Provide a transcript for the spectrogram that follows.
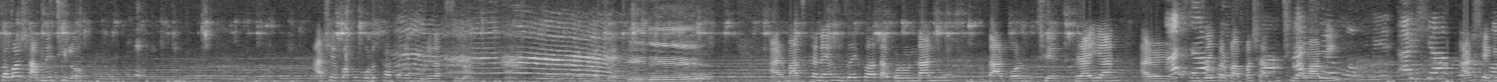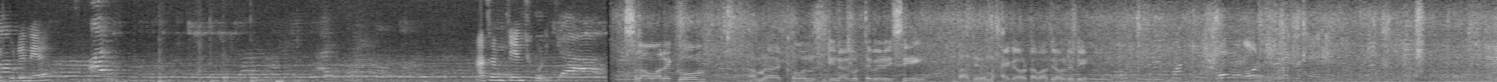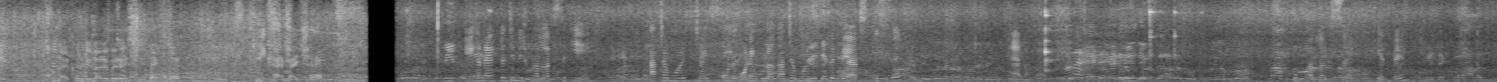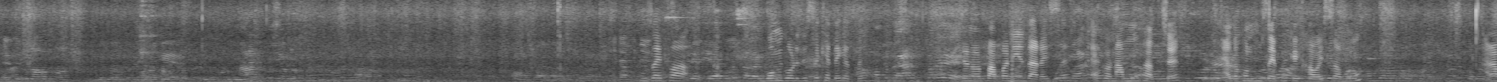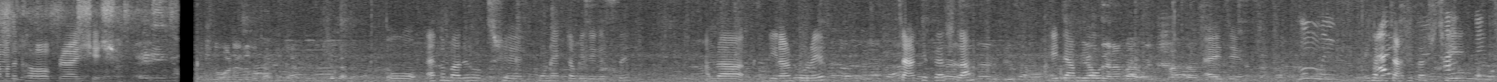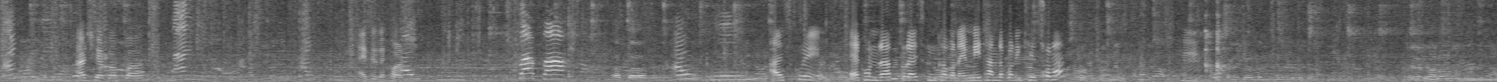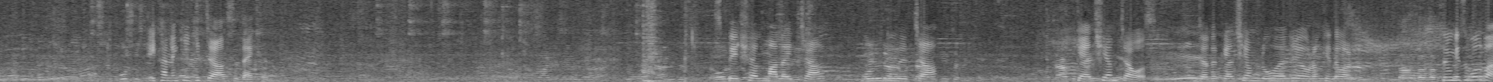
সবার সামনে ছিল। আশার পাপা বড় ছাতাটা ধরে রাখছিল। আর মাঝখানে হুজাইফা তারপর ওর নানু তারপর হচ্ছে রায়ান আর হুজাইফার পাপার সাথে ছিলাম আমি। আর সেকে কোলে নিয়ে আচ্ছা আমি চেঞ্জ করি। আসসালামু আলাইকুম। আমরা এখন ডিনার করতে বেরোইছি। বাজে এগারোটা বাজে অলরেডি আমরা এখন ডিনারে বেরোইছি, দেখা যাক কি খাই মাইশা। এখানে একটা জিনিস ভালো লাগছে কি? কাঁচামরিচ চাইছি, অনেকগুলো কাঁচামরিচ দিচ্ছে পেঁয়াজ এনো। খুব ভালো লাগছে খেতে। হুজাইফা বমি করে দিছে খেতে খেতে। জন্য ওর পাপা নিয়ে দাঁড়াইছে। এখন আম্মু খাচ্ছে। এতক্ষণ হুজাইফাকে খাওয়াইছে আম্মু। আর আমাদের খাওয়া প্রায় শেষ। তো এখন বাজে হচ্ছে কোনো একটা বেজে গেছে। আমরা ডিনার করে চা খেতে আসলাম। এই যে আমরা এই যে এখানে চা খেতে আসছি। আর সে পাপা এই যে দেখো আইসক্রিম। এখন রাত করে আইসক্রিম খাবা না এমনি ঠান্ডা পানি খেয়েছো না? হুম? এখানে কি কি চা আছে দেখেন। স্পেশাল মালাই চা হলুদ দুধের চা ক্যালসিয়াম চাও আছে। যাদের ক্যালসিয়াম লো হয়ে যায় ওরা খেতে পারবে। তুমি কিছু বলবা?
